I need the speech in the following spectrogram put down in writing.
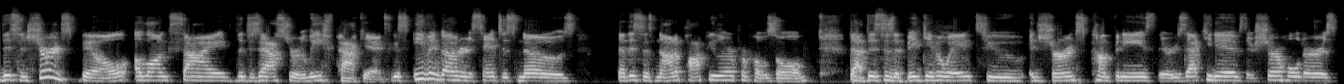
this insurance bill alongside the disaster relief package. Because even Governor DeSantis knows that this is not a popular proposal, that this is a big giveaway to insurance companies, their executives, their shareholders.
